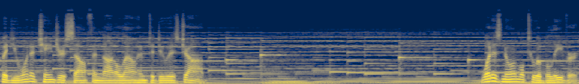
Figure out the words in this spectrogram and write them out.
But you want to change yourself and not allow Him to do His job. What is normal to a believer,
